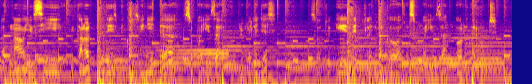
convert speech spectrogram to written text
But now you see we cannot do this because we need uh, super user privileges. So to ease it, let me go as a super user or the root.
